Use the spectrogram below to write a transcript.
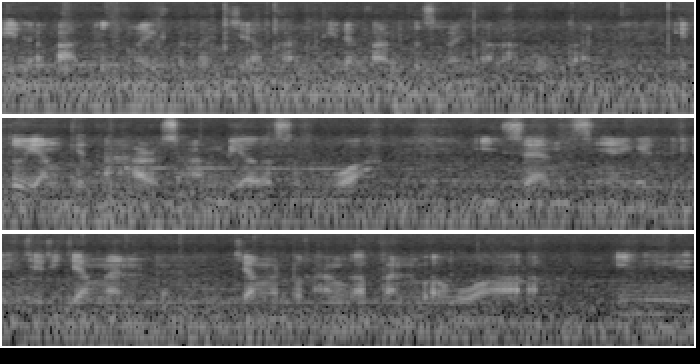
Tidak patut mereka kerjakan tidak pantas mereka lakukan. Itu yang kita harus ambil sebuah esensinya gitu ya. Jadi jangan jangan beranggapan bahwa ini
